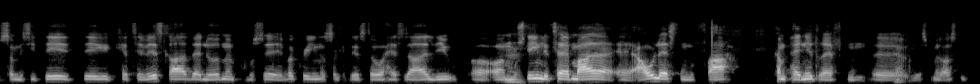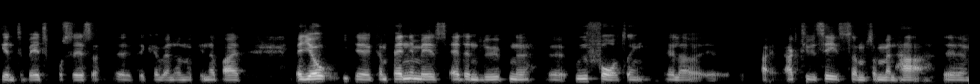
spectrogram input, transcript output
så man siger, det, det kan til en vis grad være noget, man producerer evergreen, og så kan det stå og have sit eget liv, og, og mm. måske egentlig tage meget af aflastningen fra kampagnedriften, øh, ja. hvis man også igen tilbage til processer. Øh, det kan være noget, man kan indarbejde. Men jo, øh, kampagnemails er den løbende øh, udfordring eller øh, aktivitet, som, som man har, øh,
